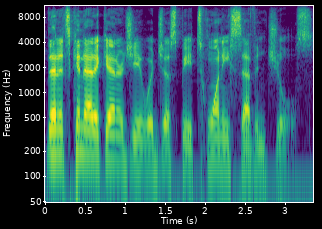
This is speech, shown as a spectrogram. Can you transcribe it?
then its kinetic energy would just be 27 joules.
